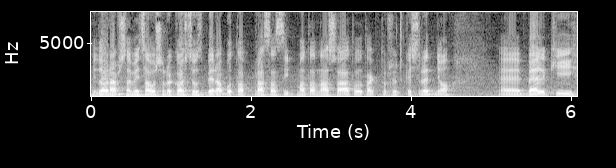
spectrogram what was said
I dobra, przynajmniej całą szerokością zbiera, bo ta prasa SIP ma ta nasza, to tak troszeczkę średnio. E, belki,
